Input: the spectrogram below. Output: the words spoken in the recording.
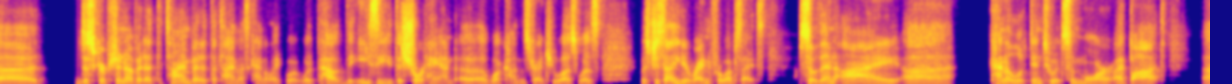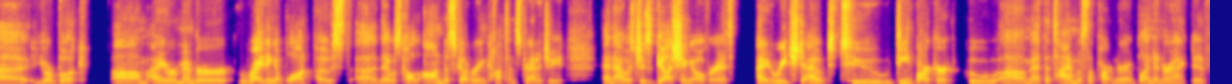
uh, description of it at the time, but at the time that's kind of like what, what how the easy the shorthand of what content strategy was was was just how you get writing for websites. So then I uh, kind of looked into it some more. I bought uh, your book. Um, I remember writing a blog post uh, that was called "On Discovering Content Strategy," and I was just gushing over it. I had reached out to Deane Barker, who um, at the time was the partner at Blend Interactive,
